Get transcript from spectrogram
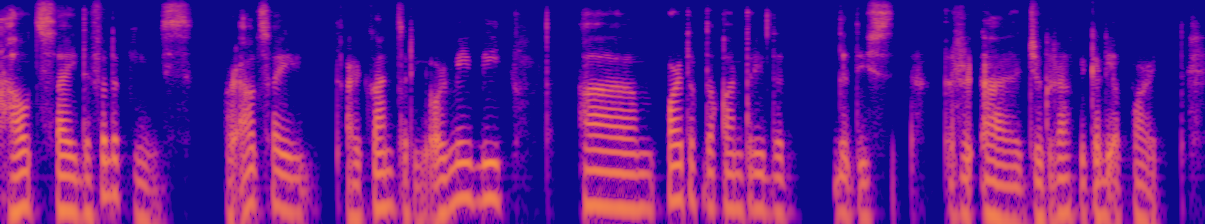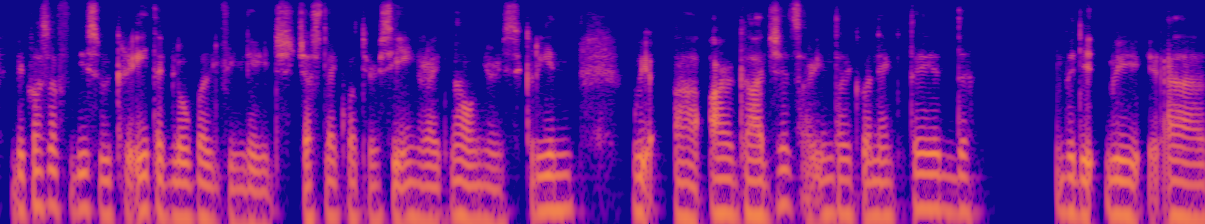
outside the Philippines or outside our country, or maybe um, part of the country that that is uh, geographically apart. Because of this, we create a global village, just like what you're seeing right now on your screen. We uh, our gadgets are interconnected with it, we uh,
